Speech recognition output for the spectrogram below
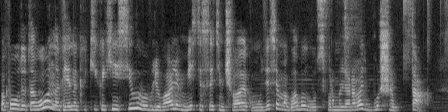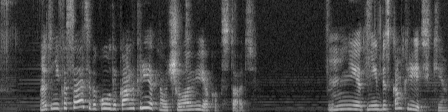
по поводу того, на, какие, какие силы вы вливали вместе с этим человеком. Вот здесь я могла бы вот сформулировать больше так. Но это не касается какого-то конкретного человека, кстати. Нет, не без конкретики.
